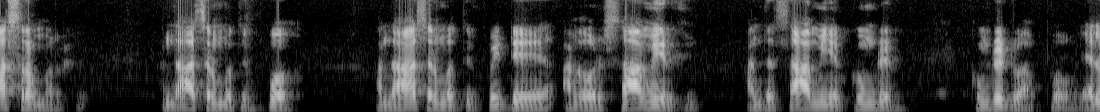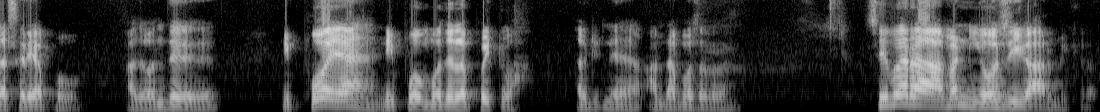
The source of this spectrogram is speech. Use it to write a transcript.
ஆசிரமம் இருக்குது அந்த ஆசிரமத்துக்கு போ. அந்த ஆசிரமத்துக்கு போயிட்டு அங்கே ஒரு சாமி இருக்குது அந்த சாமியை கும்பிடுடு கும்பிட்டுட்டு வா போ. எல்லாம் சரியாக போகும். அது வந்து நீ போய நீ போ முதல்ல போயிட்டு வா. அப்படின்னு அந்த அம்மா சொல்கிறாங்க சிவராமன் யோசிக்க ஆரம்பிக்கிறார்.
